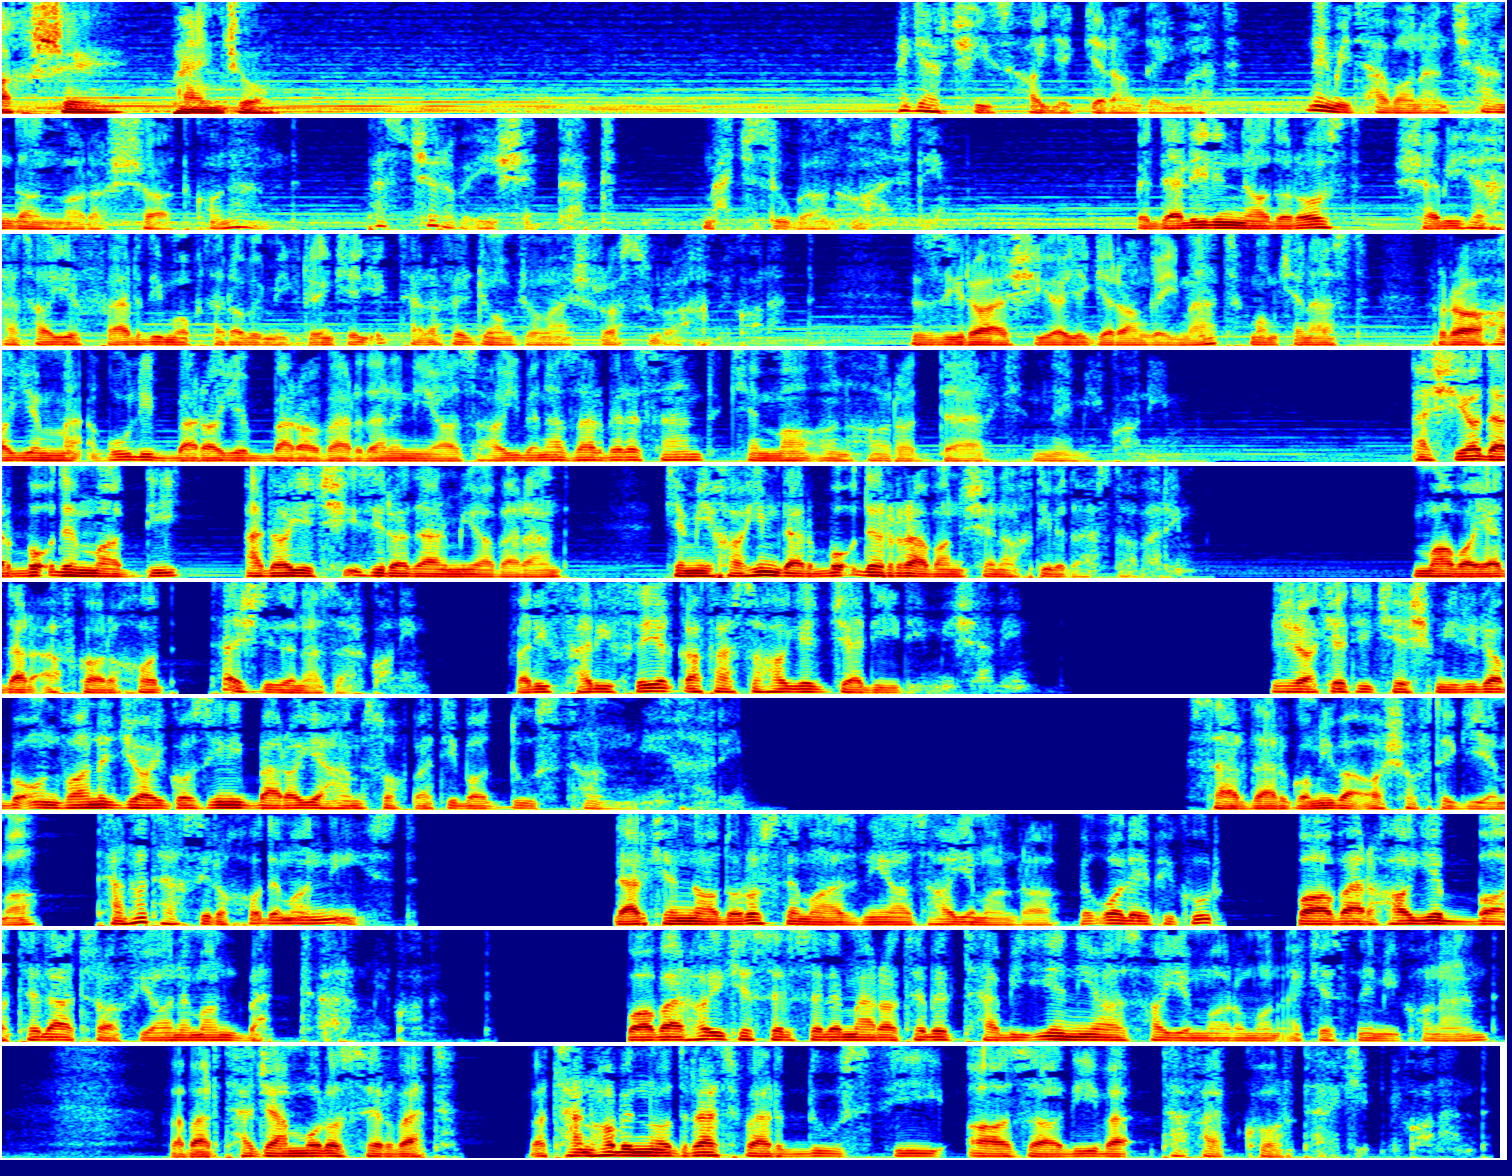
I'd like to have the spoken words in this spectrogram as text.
بخش پنجم. اگر چیزهای گران قیمت نمی‌توانند چندان ما را شاد کنند پس چرا به این شدت مجذوب آنها هستیم؟ به دلیل نادرست شبیه خطای فردی مبتلا به میگرن که یک طرف جمجمش را سوراخ می کند زیرا اشیای گران قیمت ممکن است راه های معقولی برای برآوردن نیازهایی به نظر برسند که ما آنها را درک نمی کنیم. اشیا در بعد مادی ادای چیزی را در میآورند که می‌خواهیم در بعد روانشناختی به دست آوریم. ما باید در افکار خود تجدید نظر کنیم ولی فریفته قفسه های جدیدی می‌شویم. ژاکتی کشمیری را به عنوان جایگزینی برای همصحبتی با دوستان می‌خریم. سردرگمی و آشفتگی ما تنها تقصیر خودمان نیست. درک نادرست ما از نیازهایمان را به قول اپیکور باورهای باطل اطرافیانمان بدتر می کند. باورهایی که سلسله مراتب طبیعی نیازهای ما را منعکس نمی کنند و بر تجمل و ثروت و تنها به ندرت بر دوستی، آزادی و تفکر تاکید می کنند.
